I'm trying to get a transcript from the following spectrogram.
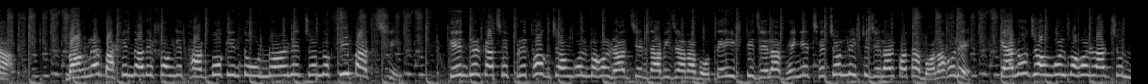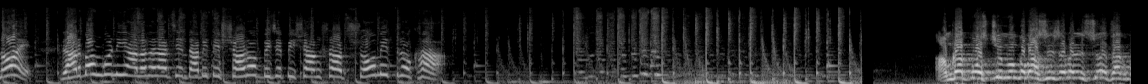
না? বাংলার বাসিন্দাদের সঙ্গে থাকব কিন্তু উন্নয়নের জন্য কি পাচ্ছি? কেন্দ্রের কাছে পৃথক জঙ্গলমহল রাজ্যের দাবি জানাব। তেইশটি জেলা ভেঙে ছেচল্লিশটি জেলার কথা বলা হলে কেন জঙ্গলমহল রাজ্য নয়? রারবঙ্গ নিয়ে আলাদা রাজ্যের দাবিতে সরব বিজেপি সাংসদ সৌমিত্র খাঁ। আমরা পশ্চিমবঙ্গবাসী হিসেবে নিশ্চয়ই থাকব,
